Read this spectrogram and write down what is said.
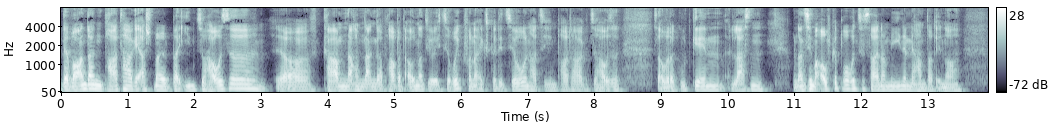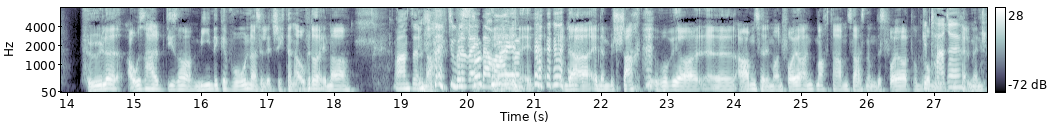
Wir waren dann ein paar Tage erstmal bei ihm zu Hause. Er kam nach dem Nanga Parbat auch natürlich zurück von der Expedition, hat sich ein paar Tage zu Hause sauber wieder gut gehen lassen. Und dann sind wir aufgebrochen zu seiner Mine. Wir haben dort in einer Höhle außerhalb dieser Mine gewohnt, also letztlich dann auch wieder in einer Wahnsinn. In einer, du bist so cool. In, in, in, der, in, einem Schacht, wo wir äh, abends halt immer ein Feuer angemacht haben, saßen um das Feuer drumherum. Gitarre. Mensch,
